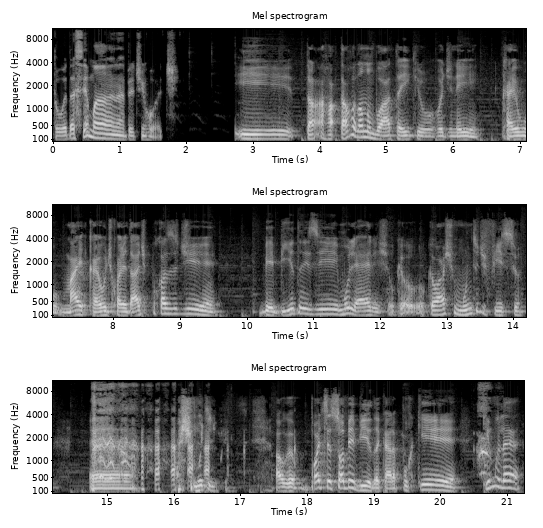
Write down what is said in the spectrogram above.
toda semana, Betinho Rote. E tá, tá rolando um boato aí que o Rodinei caiu, mais, caiu de qualidade por causa de bebidas e mulheres, o que eu, o que eu acho muito difícil. É, acho muito difícil. Pode ser só bebida, cara, porque que mulher,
